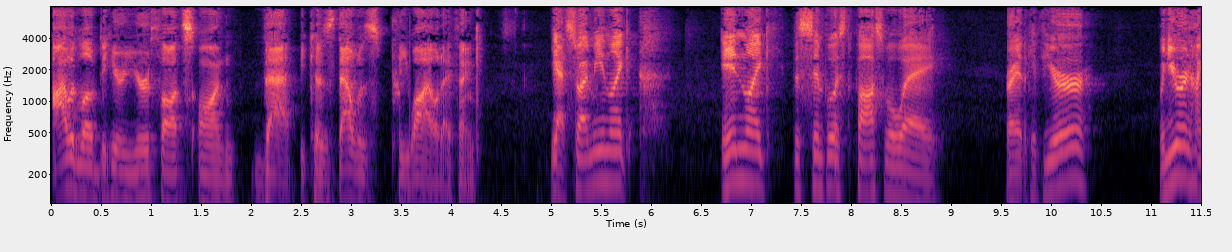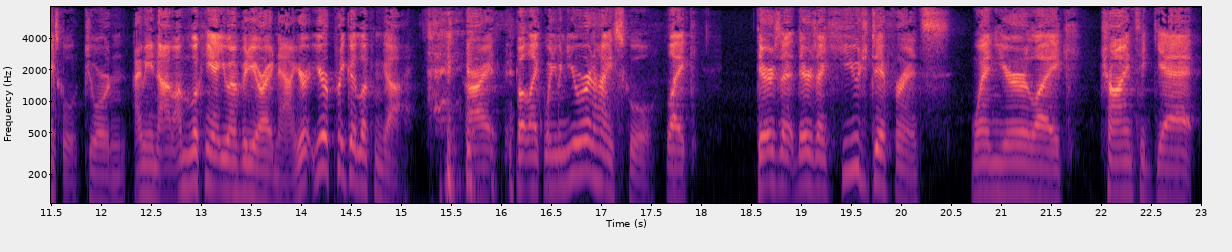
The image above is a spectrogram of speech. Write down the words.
I would love to hear your thoughts on that because that was pretty wild, I think. Yeah, so I mean like in like the simplest possible way, right? Like if you're when you were in high school, Jordan, I mean, I'm, I'm looking at you on video right now. You're you're a pretty good looking guy, all right. but like when when you were in high school, like there's a there's a huge difference when you're like trying to get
